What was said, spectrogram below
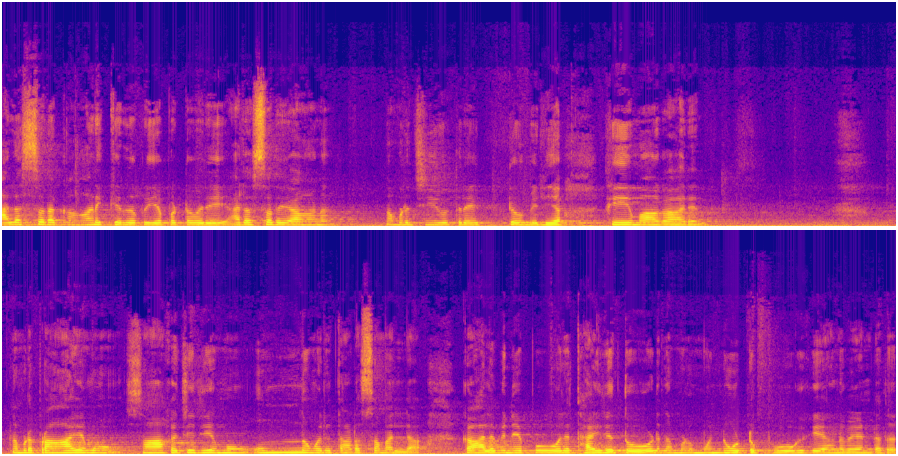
അലസത കാണിക്കരുത് പ്രിയപ്പെട്ടവരെ. അലസതയാണ് നമ്മുടെ ജീവിതത്തിലെ ഏറ്റവും വലിയ ഭീമാകാരൻ. നമ്മുടെ പ്രായമോ സാഹചര്യമോ ഒന്നും ഒരു തടസ്സമല്ല. കാലവിനെ പോലെ ധൈര്യത്തോടെ നമ്മൾ മുന്നോട്ട് പോകുകയാണ് വേണ്ടത്.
